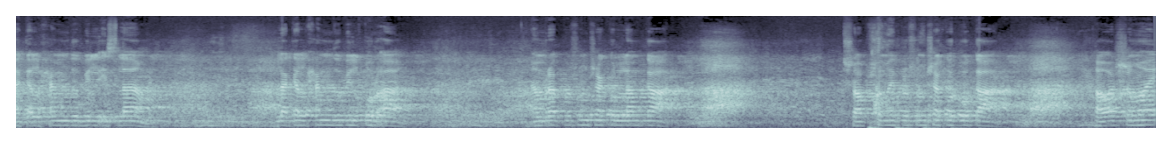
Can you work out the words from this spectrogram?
লাকাল হামদু বিল ইসলাম, লাকাল হামদু বিল কোরআন। আমরা প্রশংসা করলাম কার? সব সময় প্রশংসা করব কার? খাওয়ার সময়,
